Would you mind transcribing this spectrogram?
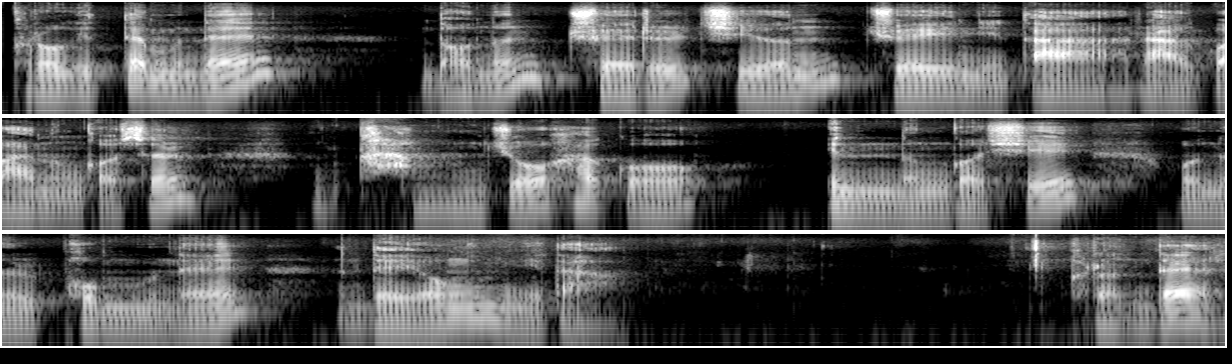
그러기 때문에 너는 죄를 지은 죄인이다라고 하는 것을 강조하고 있는 것이 오늘 본문의 내용입니다. 그런데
